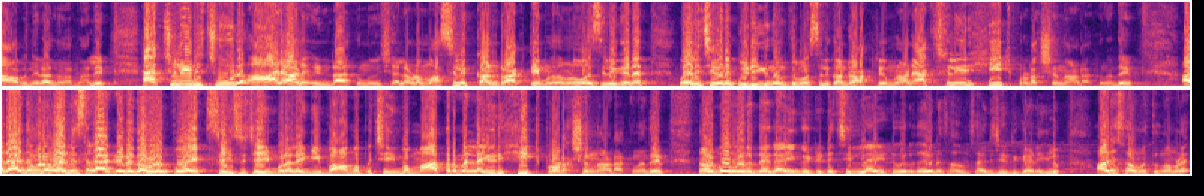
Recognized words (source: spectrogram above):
താപനില എന്ന് പറഞ്ഞാൽ ആക്ച്വലി ഒരു ചൂട് ആരാണ് ഉണ്ടാക്കുന്നത് വെച്ചാൽ നമ്മുടെ മസിൽ കൺട്രാക്ട് ചെയ്യുമ്പോൾ നമ്മൾ മസിൽ ഇങ്ങനെ വലിച്ചിങ്ങനെ പിടിക്കുന്നത് മസിൽ കൺട്രാക്ട് ചെയ്യുമ്പോഴാണ് ആക്ച്വലി ഒരു ഹീറ്റ് പ്രൊഡക്ഷൻ നടക്കുന്നത്. അതായത് നമ്മൾ മനസ്സിലാക്കേണ്ടത് നമ്മളിപ്പോൾ എക്സസൈസ് ചെയ്യുമ്പോൾ അല്ലെങ്കിൽ വാമപ്പ് ചെയ്യുമ്പോൾ മാത്രമല്ല ഈ ഒരു ഹീറ്റ് പ്രൊഡക്ഷൻ നടക്കുന്നത്. നമ്മളിപ്പോൾ വെറുതെ കൈയും കെട്ടിട്ട് ചില്ലായിട്ട് വെറുതെ ഇങ്ങനെ സംസാരിച്ചിരിക്കുകയാണെങ്കിലും ആ ഒരു സമയത്ത് നമ്മുടെ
